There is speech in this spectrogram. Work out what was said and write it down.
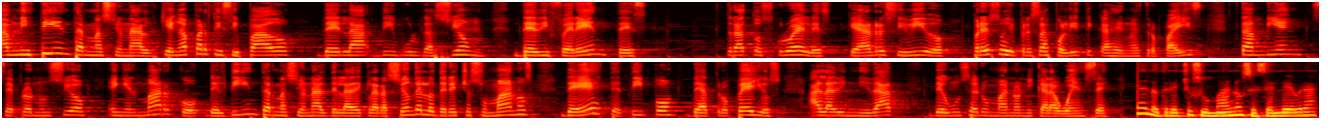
Amnistía Internacional, quien ha participado de la divulgación de diferentes tratos crueles que han recibido presos y presas políticas en nuestro país, también se pronunció en el marco del Día Internacional de la Declaración de los Derechos Humanos de este tipo de atropellos a la dignidad de un ser humano nicaragüense. El Día de los Derechos Humanos se celebra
